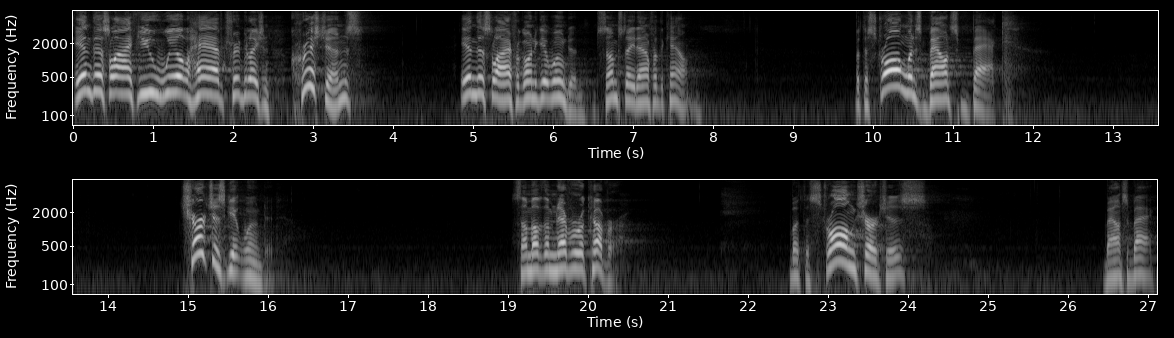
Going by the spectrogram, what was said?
In this life you will have tribulation. Christians in this life are going to get wounded. Some stay down for the count. But the strong ones bounce back. Churches get wounded. Some of them never recover. But the strong churches bounce back,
